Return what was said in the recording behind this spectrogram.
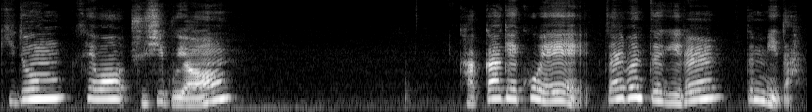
기둥 세워 주시고요. 각각의 코에 짧은뜨기를 뜹니다.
